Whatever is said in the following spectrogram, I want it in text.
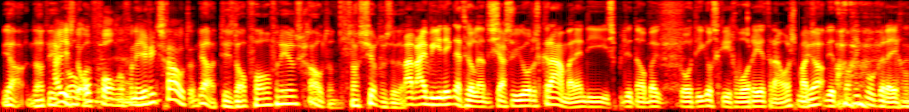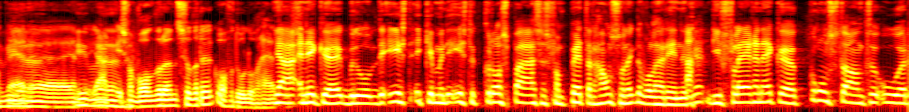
Ja, dat is hij is de opvolger van Erik Schouten. Ja, het is de opval van Erik Schouten. Zo zeggen ze dat. Maar wij wie ik net heel enthousiast door Joris Kramer. En die speelt nou bij Goat Eagles die gewoon reer trouwens. Maar die speelt toch niet wel geregeld. Wie, eh, Eh, en even, ja, eh, het is van wonderen, zullen er ook wel voldoende hebben. Ja, en ik, ik bedoel, de eerste, ik heb me de eerste crosspases van Petter Hansson ik nog wel herinneren. Die vlaggen ik eh, constant oer,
